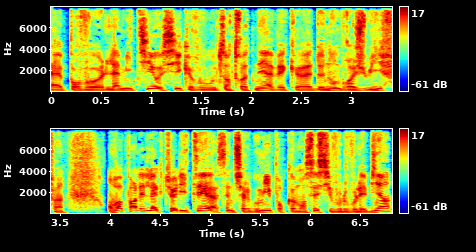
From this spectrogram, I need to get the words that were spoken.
euh, pour vos l'amitié aussi que vous entretenez avec euh, de nombreux juifs. On va parler de l'actualité à Saint-Chalgoumi pour commencer, si vous le voulez bien.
